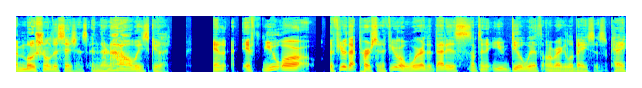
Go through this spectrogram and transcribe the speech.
emotional decisions, and they're not always good. And if you are if you're that person, if you're aware that that is something that you deal with on a regular basis, okay,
